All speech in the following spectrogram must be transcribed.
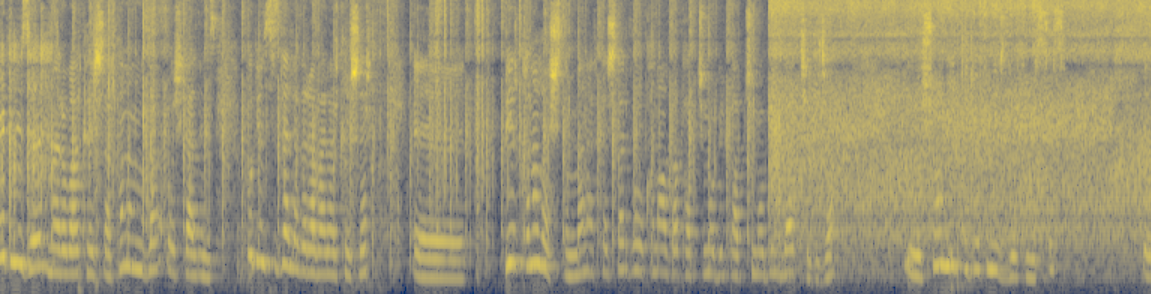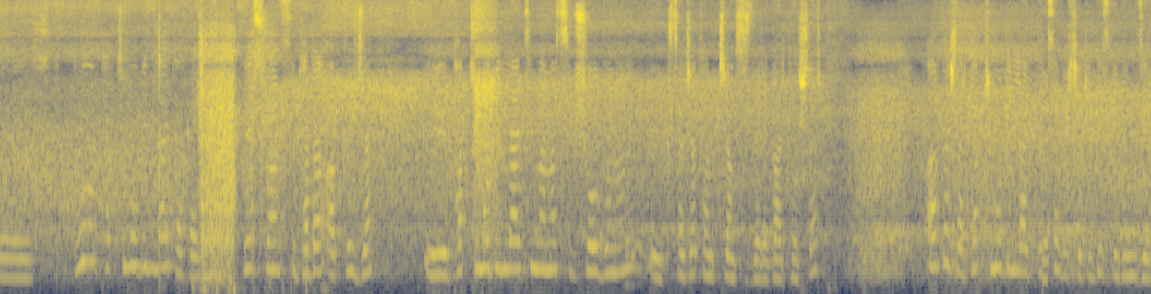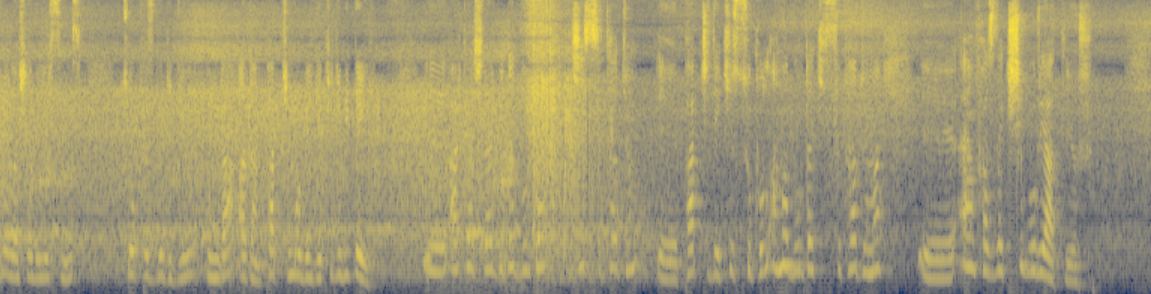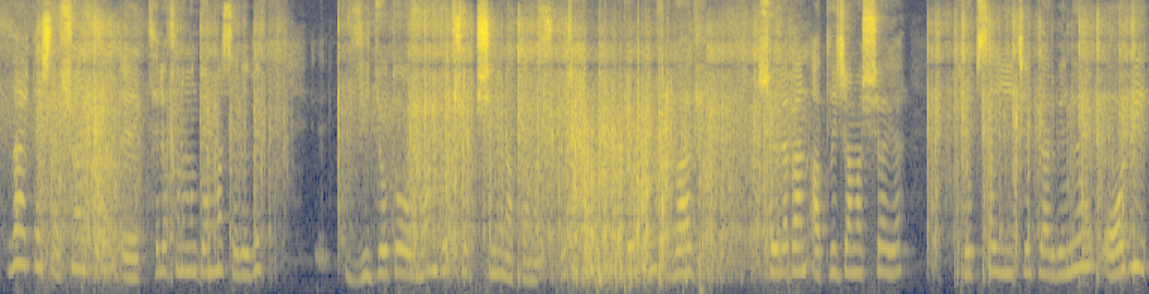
Hepinize merhaba arkadaşlar kanalımıza hoş geldiniz. Bugün sizlerle beraber arkadaşlar eee, bir kanal açtım ben arkadaşlar ve o kanalda PUBG Mobile, PUBG Mobile'ler çekeceğim. Eee, şu an ilk videosunu izliyorsunuz siz. Eee, bu PUBG Mobile Lite arkadaşlar ve şu an stada atlayacağım. Eee PUBG Mobile Lite'ın nasıl bir şey olduğunu eee, kısaca tanıtacağım sizlere de arkadaşlar. Arkadaşlar PUBG Mobile Lite'da kısa bir şekilde istediğiniz yere ulaşabilirsiniz. Çok hızlı gidiyor. Bunda adam PUBG Mobile'deki gibi değil. Ee, arkadaşlar bir de buradaki stadyum e, PUBG'deki Sukul ama buradaki stadyuma e, en fazla kişi buraya atlıyor. Ve arkadaşlar şu an e, telefonumun donma sebebi e, videoda olmam ve çok kişinin atlamasıdır. Gördüğünüz gibi Şöyle ben atlayacağım aşağıya. Yoksa yiyecekler beni. Abi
